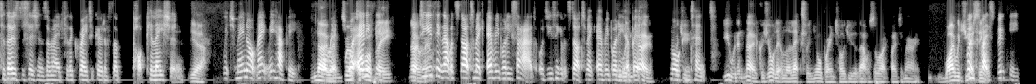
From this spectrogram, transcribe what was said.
to those decisions are made for the greater good of the population, yeah which may not make me happy. No, or rich we'll or anything. probably no. but do you think that would start to make everybody sad or do you think it would start to make everybody a bit know? more you? content? You wouldn't know because your little Alexa in your brain told you that that was the right guy to marry. Why would you Well, it's think? quite spooky.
